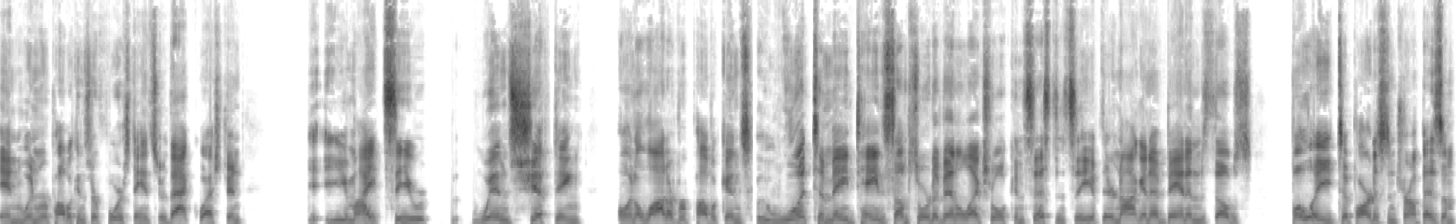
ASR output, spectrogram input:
And when republicans are forced to answer that question you might see winds shifting on a lot of Republicans who want to maintain some sort of intellectual consistency. If they're not going to abandon themselves fully to partisan Trumpism,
